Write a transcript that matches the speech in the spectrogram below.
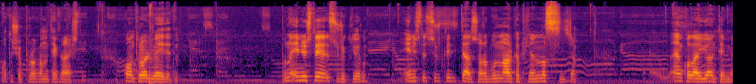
Photoshop programını tekrar açtım. Ctrl V dedim. Bunu en üste sürüklüyorum. En üste sürükledikten sonra bunun arka planını nasıl sileceğim? En kolay yöntemi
